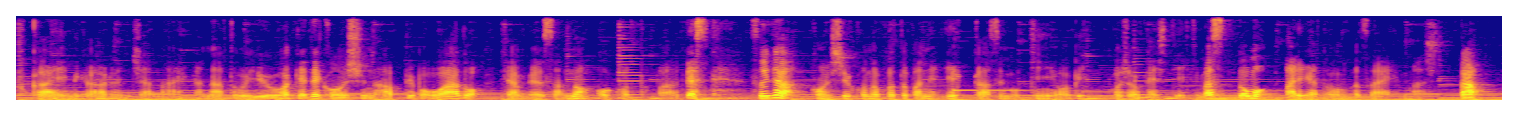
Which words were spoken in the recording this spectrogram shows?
深い意味があるんじゃないかなというわけで今週のハッピーボワードキャンベルさんのお言葉です。それでは今週この言葉ね月火水木金曜日ご紹介していきます。どうもありがとうございました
